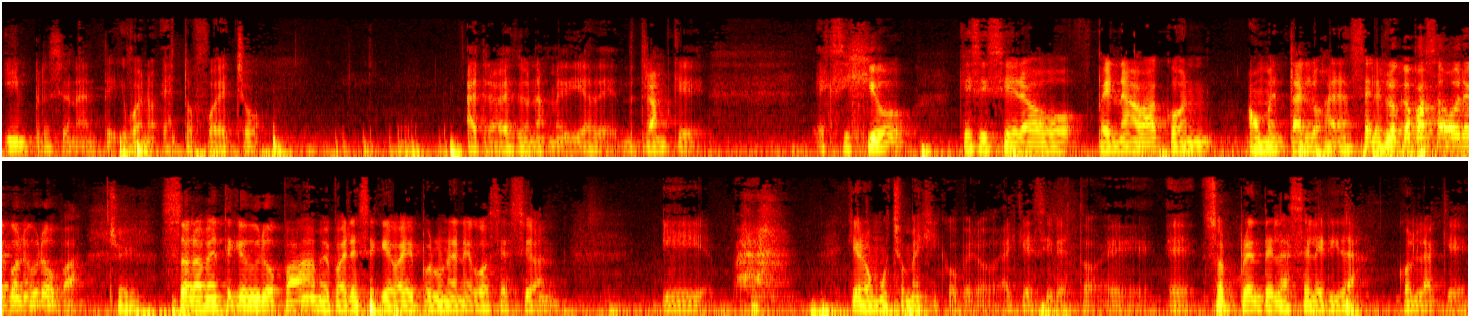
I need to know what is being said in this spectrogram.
impresionante y bueno, esto fue hecho a través de unas medidas de, Trump que exigió que se hiciera o penaba con aumentar los aranceles. Lo que pasa ahora con Europa. Solamente que Europa me parece que va a ir por una negociación y ah, quiero mucho México, pero hay que decir esto, eh, eh, sorprende la celeridad con la que,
